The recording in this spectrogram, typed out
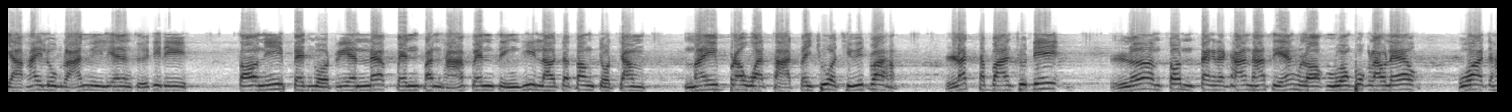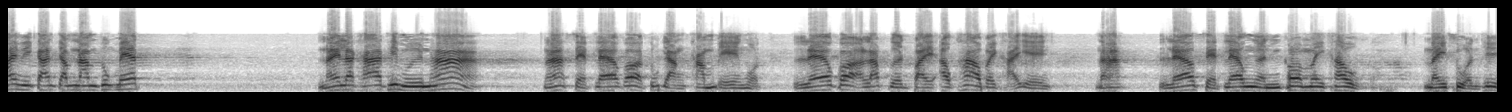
อยากให้ลูกหลานมีเรียนหนังสือที่ดี ตอนนี้เป็นบทเรียนและเป็นปัญหาเป็นสิ่งที่เราจะต้องจดจำในประวัติศาสตร์ไปชั่วชีวิตว่า รัฐบาลชุดนี้ เริ่มต้นแต่งแต่การหาเสียงหลอกลวงพวกเราแล้ว ว่าจะให้มีการจำนำทุกเม็ดในราคาที่หมื่นห้านะ เสร็จแล้วก็ทุกอย่างทำเองหมด แล้วก็รับเกินไปเอาข้าวไปขายเองนะฮะแล้วเสร็จแล้วเงินก็ไม่เข้าในส่วนที่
